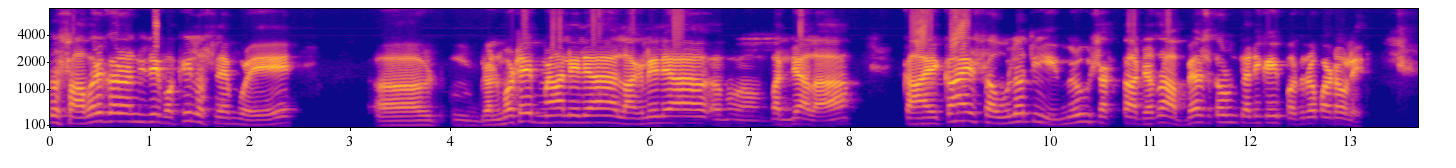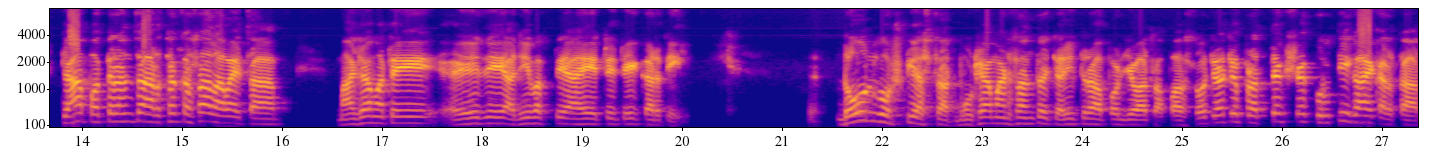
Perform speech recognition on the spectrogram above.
तर सावरकरांनी ते वकील असल्यामुळे जन्मठेप मिळालेल्या लागलेल्या बंद्याला काय काय सवलती मिळू शकतात याचा अभ्यास करून त्यांनी काही पत्र पाठवले. त्या पत्रांचा अर्थ कसा लावायचा? माझ्या मते हे जे अधिवक्ते आहेत ते ते करतील. दोन गोष्टी असतात. मोठ्या माणसांचं चरित्र आपण जेव्हा तपासतो तेव्हा ते प्रत्यक्ष कृती काय करतात?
